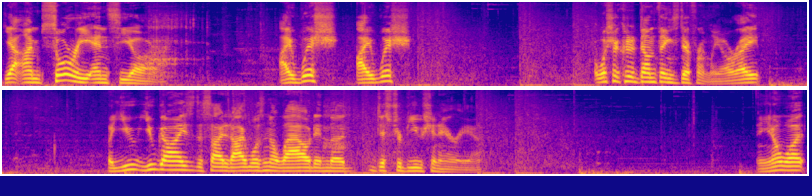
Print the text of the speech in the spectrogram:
Yeah, I'm sorry, NCR. I wish. I wish. I wish I could have done things differently, alright? But you, you guys decided I wasn't allowed in the distribution area. And you know what?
